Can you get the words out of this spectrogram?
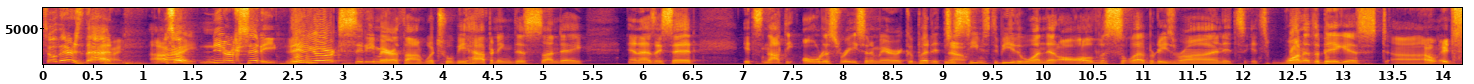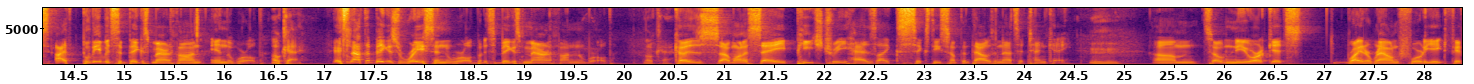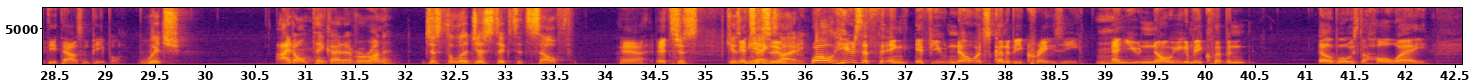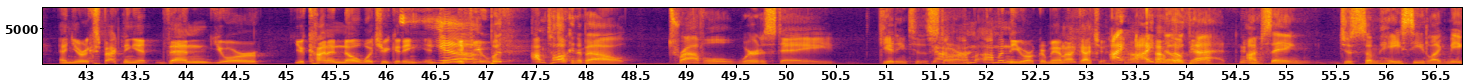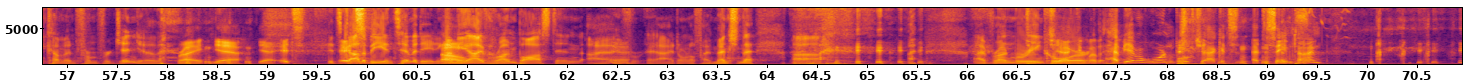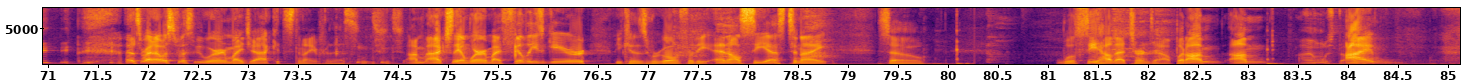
So there's that. All right. All so, right. New York City. New York City Marathon, which will be happening this Sunday. And as I said, it's not the oldest race in America, but it just No. seems to be the one that all the celebrities run. It's it's one of the biggest. Um, Oh, it's I believe it's the biggest marathon in the world. okay. It's not the biggest race in the world, but it's the biggest marathon in the world. Okay. Because I want to say Peachtree has like sixty something thousand. That's a ten k. Mm-hmm. Um, so New York gets right around 48, 50,000 people. Which I don't think I'd ever run it. Just the logistics itself Yeah, it's just gives it's me a zoo. anxiety. Well, here's the thing: if you know it's going to be crazy, Mm-hmm. and you know you're going to be clipping elbows the whole way, and you're expecting it, then you're you kind of know what you're getting into. Yeah, if you, but I'm talking about travel, where to stay, getting to the Yeah, start. I'm, I'm a New Yorker, man. I got you. I, I'll- I know that. Yeah. I'm saying just some hayseed like me coming from Virginia. right. Yeah. Yeah. It's It's got to be intimidating. I Oh. mean, I've run Boston. I've I don't know if I mentioned that. Uh, I, I've run Marine Corps. Mother- Have you ever worn both jackets at the same time? That's right. I was supposed to be wearing my jackets tonight for this. I'm actually I'm wearing my Phillies gear because we're going for the NLCS tonight. So we'll see how that turns out. But I'm I'm I almost died. I'm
